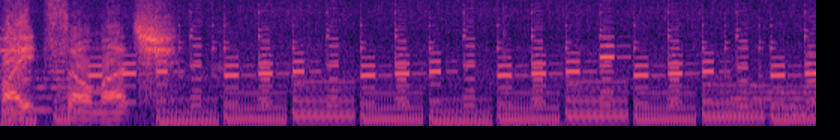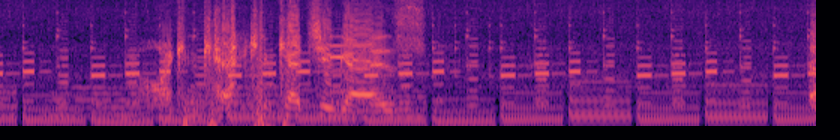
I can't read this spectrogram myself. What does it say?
fight so much. I can, ca- I can catch you guys.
